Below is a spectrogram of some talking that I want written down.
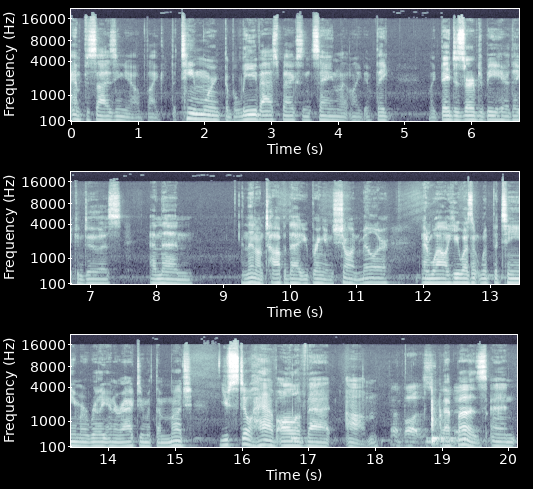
emphasizing, you know, like the teamwork, the believe aspects, and saying that like if they, like they deserve to be here, they can do this. And then, and then on top of that, you bring in Sean Miller, and while he wasn't with the team or really interacting with them much, you still have all of that um, that buzz. That buzz, and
